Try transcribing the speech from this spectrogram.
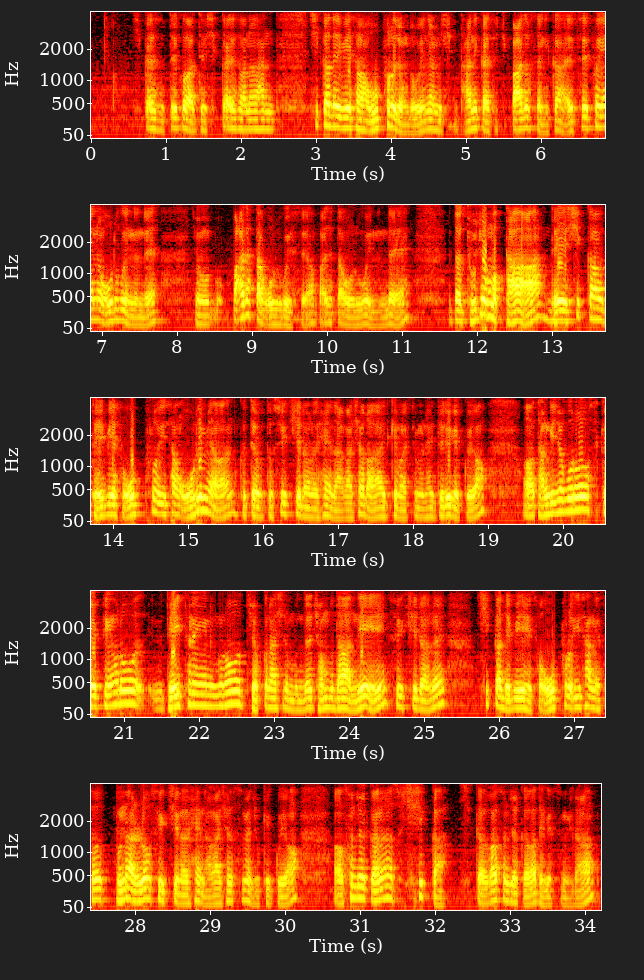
시가에서 뜰 것 같아요. 시가에서는 한 시가 대비해서 한 5% 정도. 왜냐면 시- 단위가에서 빠졌으니까 SFA는 오르고 있는데 좀 빠졌다고 오르고 있어요. 빠졌다고 오르고 있는데 일단 두 종목 다 내 시가 대비해서 5% 이상 오르면 그때부터 수익 실현을 해 나가셔라. 이렇게 말씀을 해 드리겠고요. 어, 단기적으로 스캘핑으로 데이 트레이닝으로 접근하시는 분들 전부 다 내일 수익 실현을 시가 대비해서 5% 이상에서 분할로 수익 실현을 해 나가셨으면 좋겠고요. 어, 손절가는 시가, 시가가 손절가가 되겠습니다.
